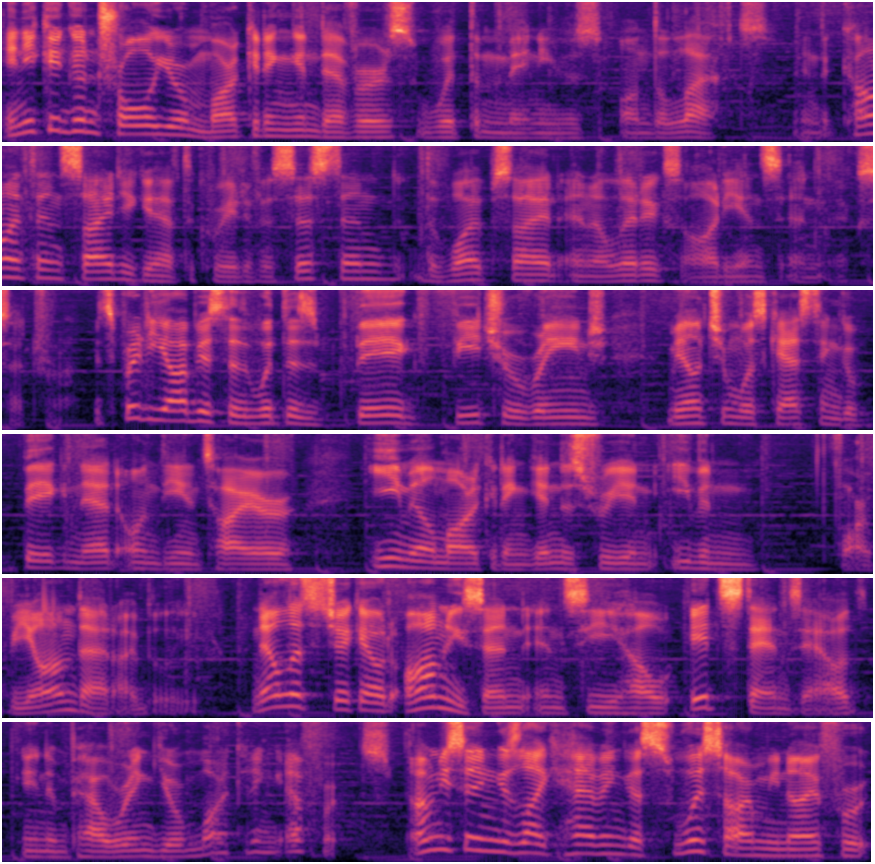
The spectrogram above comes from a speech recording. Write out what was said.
And you can control your marketing endeavors with the menus on the left. In the content side, you can have the creative assistant, the website, analytics, audience, and etc. It's pretty obvious that with this big feature range, MailChimp was casting a big net on the entire email marketing industry and even far beyond that, I believe. Now let's check out Omnisend and see how it stands out in empowering your marketing efforts. Omnisend is like having a Swiss Army knife for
